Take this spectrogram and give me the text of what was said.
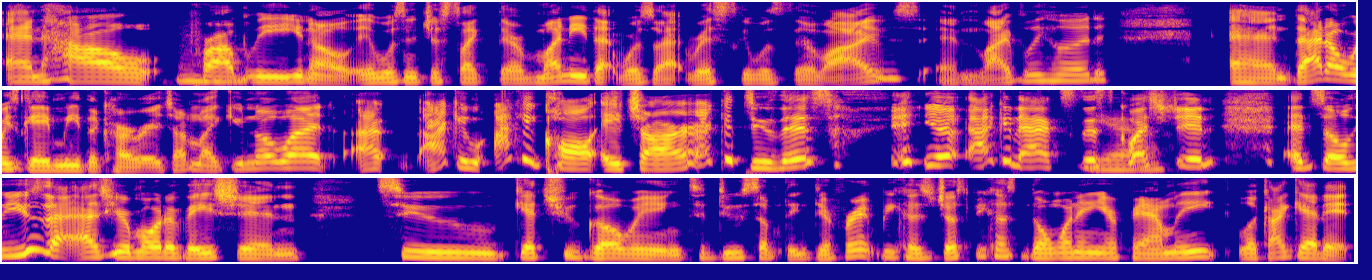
and how mm-hmm. probably you know it wasn't just like their money that was at risk it was their lives and livelihood and that always gave me the courage. I'm like, you know what? I, I can I can call HR. I could do this. yeah, I can ask this yeah. question. And so use that as your motivation to get you going to do something different because just because no one in your family, look, I get it.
